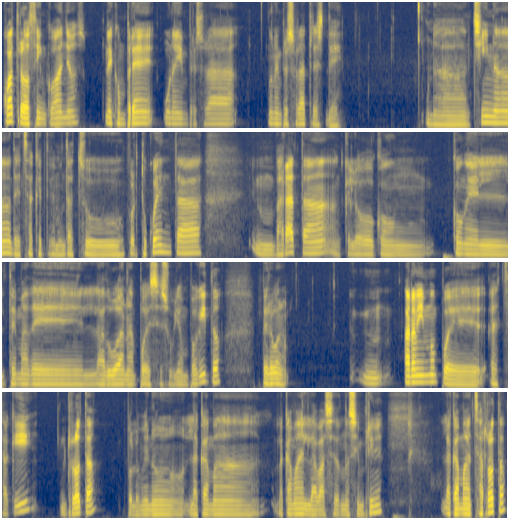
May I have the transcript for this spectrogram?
cuatro o cinco años, me compré una impresora, una impresora 3D. Una china, de estas que te montas tú por tu cuenta, mm, barata, aunque luego con, con el tema de la aduana pues se subió un poquito. Pero bueno, mm, ahora mismo pues está aquí, rota, por lo menos la cama, la cama es la base donde se imprime. La cama está rota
